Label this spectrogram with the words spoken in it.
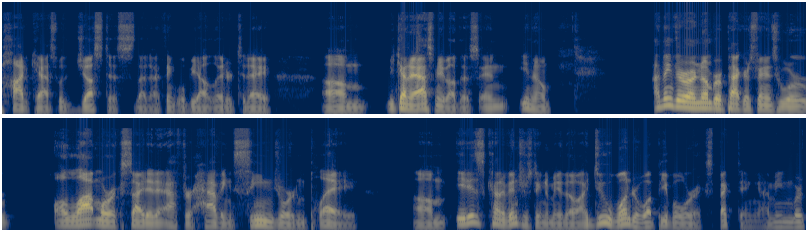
podcast with Justice that I think will be out later today. Um, he kind of asked me about this, and you know, I think there are a number of Packers fans who are a lot more excited after having seen Jordan play. Um, it is kind of interesting to me, though. I do wonder what people were expecting. I mean, were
